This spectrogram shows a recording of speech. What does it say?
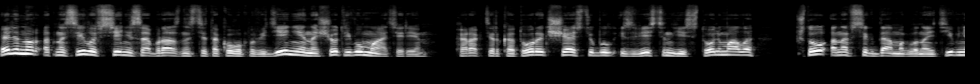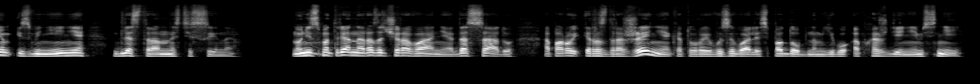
Эленор относила все несообразности такого поведения насчет его матери, характер которой, к счастью, был известен ей столь мало, что она всегда могла найти в нем извинения для странности сына. Но несмотря на разочарование, досаду, а порой и раздражение, которые вызывались подобным его обхождением с ней,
